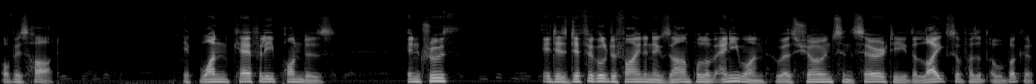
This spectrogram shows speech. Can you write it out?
of his heart. If one carefully ponders, in truth, it is difficult to find an example of anyone who has shown sincerity the likes of Hazrat Abu Bakr.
